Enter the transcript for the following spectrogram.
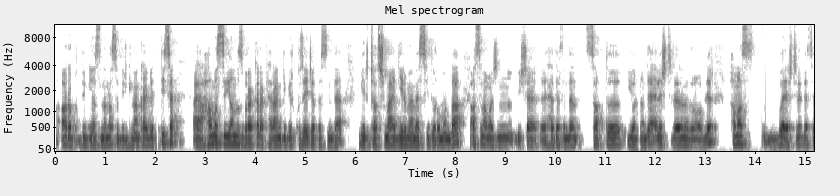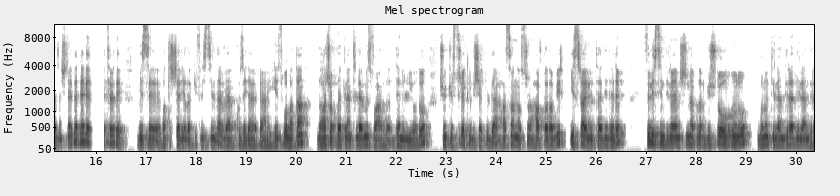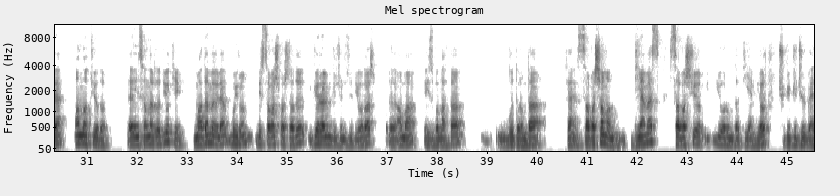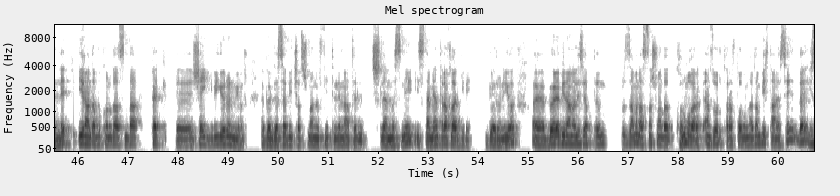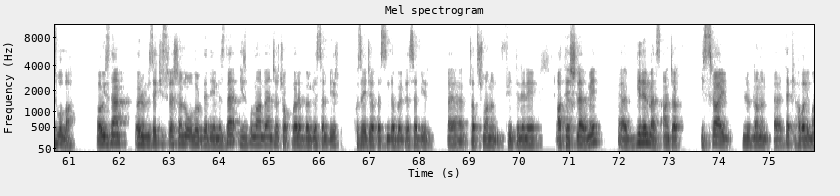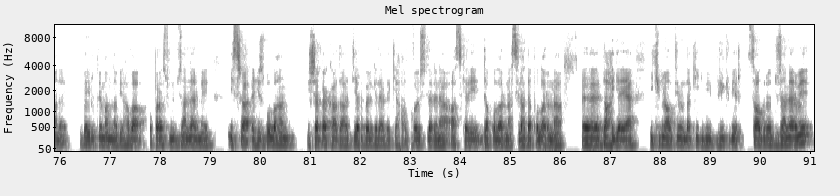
Arap dünyasında nasıl bir güven kaybettiyse e, Hamas'ı yalnız bırakarak herhangi bir kuzey cephesinde bir çatışmaya girmemesi durumunda asıl amacının işte e, hedefinden saptığı yönünde eleştirilere neden olabilir. Hamas bu eleştirileri de sezinçleri de dile getirdi. Biz e, Batı Şeria'daki Filistinler ve kuzeyde yani Hizbullah'tan daha çok beklentilerimiz vardı deniliyordu. Çünkü sürekli bir şekilde Hasan Nasrallah haftada bir İsrail'i tehdit edip Filistin direnişinin ne kadar güçlü olduğunu bunu dilendire dilendire anlatıyordu. Ee, insanlar da diyor ki madem öyle buyurun bir savaş başladı görelim gücünüzü diyorlar. Ee, ama Hizbullah da bu durumda yani savaşamam diyemez, savaşıyorum da diyemiyor. Çünkü gücü belli. İran'da bu konuda aslında pek e, şey gibi görünmüyor. E, bölgesel bir çatışmanın fitilinin ateşlenmesini istemeyen taraflar gibi görünüyor. E, böyle bir analiz yaptığım zaman aslında şu anda konum olarak en zor tarafta olanlardan bir tanesi de Hizbullah. O yüzden önümüzdeki süreçte ne olur dediğimizde Hizbullah'ın bence çok böyle bölgesel bir kuzey cephesinde bölgesel bir e, çatışmanın fitilini ateşler mi e, bilinmez. Ancak İsrail Lübnan'ın e, tek havalimanı Beyrut limanına bir hava operasyonu düzenler mi? İsrail Hizbullah'ın işte Beka'da, diğer bölgelerdeki hava üslerine, askeri depolarına, silah depolarına, e, Dahiye'ye 2006 yılındaki gibi büyük bir saldırı düzenler mi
